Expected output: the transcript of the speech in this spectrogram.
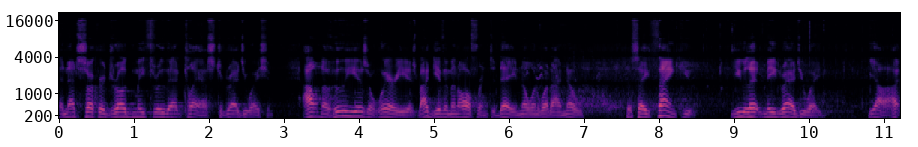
And that sucker drugged me through that class to graduation. I don't know who he is or where he is, but I'd give him an offering today, knowing what I know, to say, Thank you. You let me graduate. Yeah, I,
